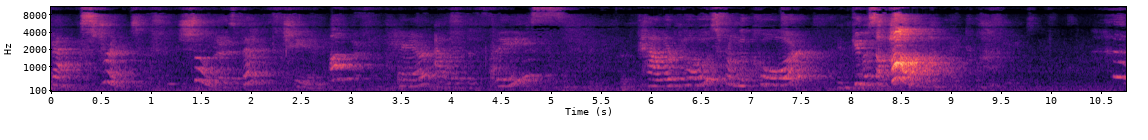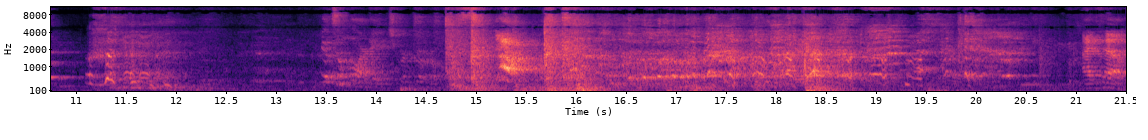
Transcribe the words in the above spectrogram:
Back straight. Shoulders back, chin up. Hair out of the face. Power pose from the core. Give us a hug. it's a hard age for girls. I fell.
